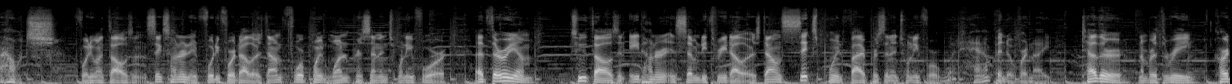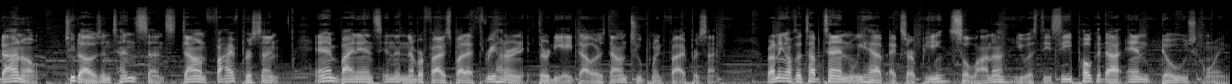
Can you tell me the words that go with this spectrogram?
ouch, $41,644, down 4.1% in 24. Ethereum, $2,873, down 6.5% in 24. What happened overnight? Tether, number 3. Cardano, $2.10, down 5%. And Binance in the number 5 spot at $338, down 2.5%. Running off the top 10, we have XRP, Solana, USDC, Polkadot, and Dogecoin.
